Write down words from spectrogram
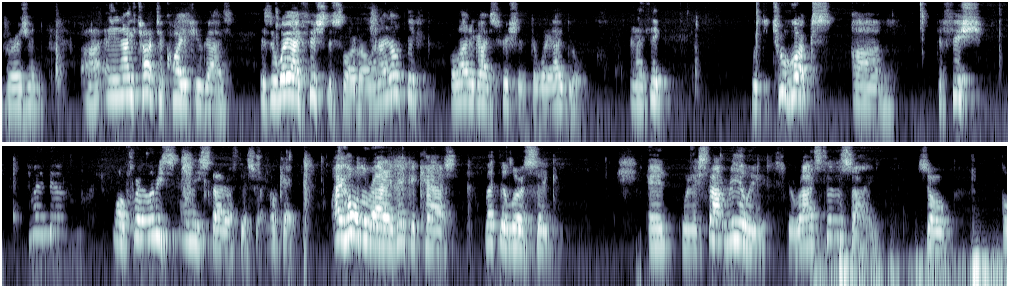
version, uh, and I've talked to quite a few guys, is the way I fish the sluggo, and I don't think a lot of guys fish it the way I do. And I think with the two hooks, um, the fish. Well, for, let me let me start off this way. Okay, I hold the rod, I make a cast, let the lure sink, and when I start reeling, the rod's to the side, so a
